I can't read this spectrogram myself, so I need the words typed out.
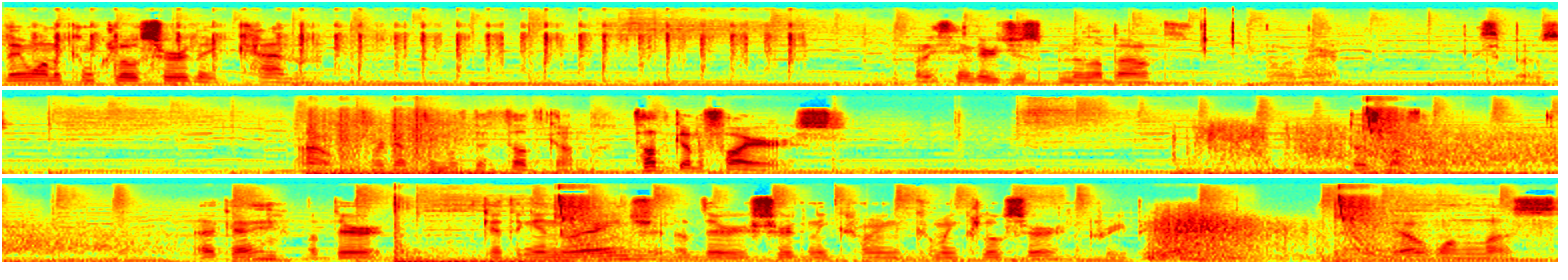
They want to come closer, they can. But I think they're just mill about over there, I suppose. Oh, forgot to move the thud gun. Thud gun fires. Does nothing. Okay, but they're getting in range. They're certainly coming, coming closer, creeping in. There we go, one less.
